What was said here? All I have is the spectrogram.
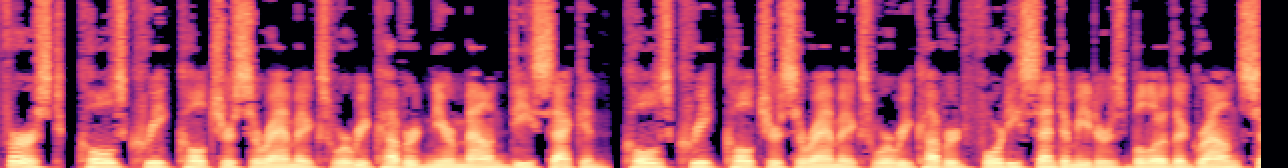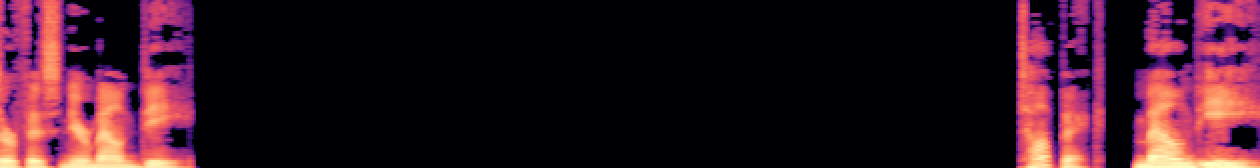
First, Coles Creek culture ceramics were recovered near Mound D. Second, Coles Creek culture ceramics were recovered 40 cm below the ground surface near Mound D. Mound E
